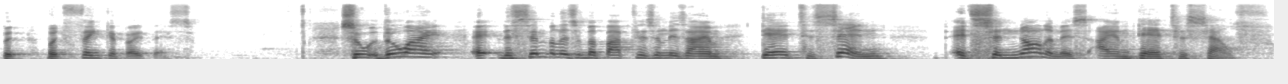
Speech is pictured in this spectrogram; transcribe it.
but, but think about this. So, though I, uh, the symbolism of baptism is I am dead to sin, it's synonymous, I am dead to self.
